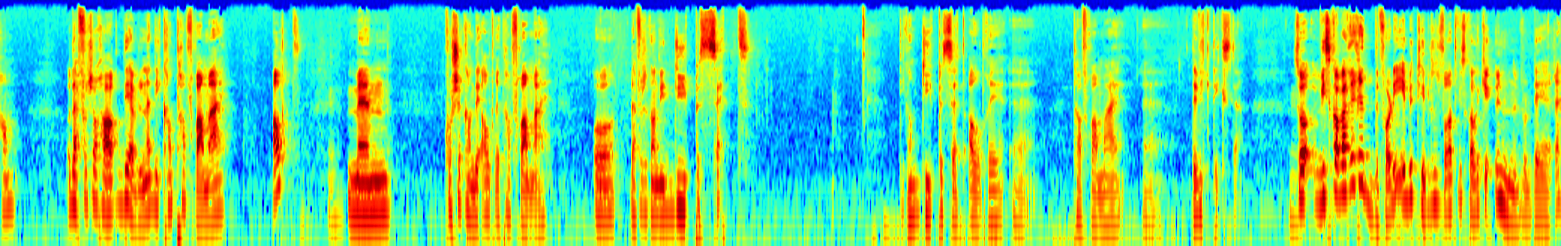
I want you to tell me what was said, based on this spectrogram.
ham. Og derfor så har djevlene De kan ta fra meg alt, men korset kan de aldri ta fra meg. Og derfor så kan de dypest sett De kan dypest sett aldri eh, ta fra meg eh, det viktigste. Så vi skal være redde for dem i betydelsen for at vi skal ikke undervurdere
